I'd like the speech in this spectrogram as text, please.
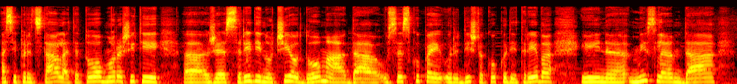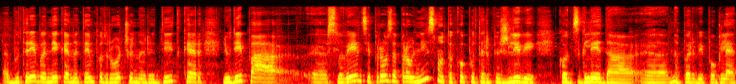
a si predstavljate, to moraš iti eh, že sredi noči od doma, da vse skupaj urediš tako, kot je treba. In mislim, da bo treba nekaj na tem področju narediti, ker ljudje pa. Eh, Slovenci pravzaprav nismo tako potrpežljivi, kot zgleda eh, na prvi pogled.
